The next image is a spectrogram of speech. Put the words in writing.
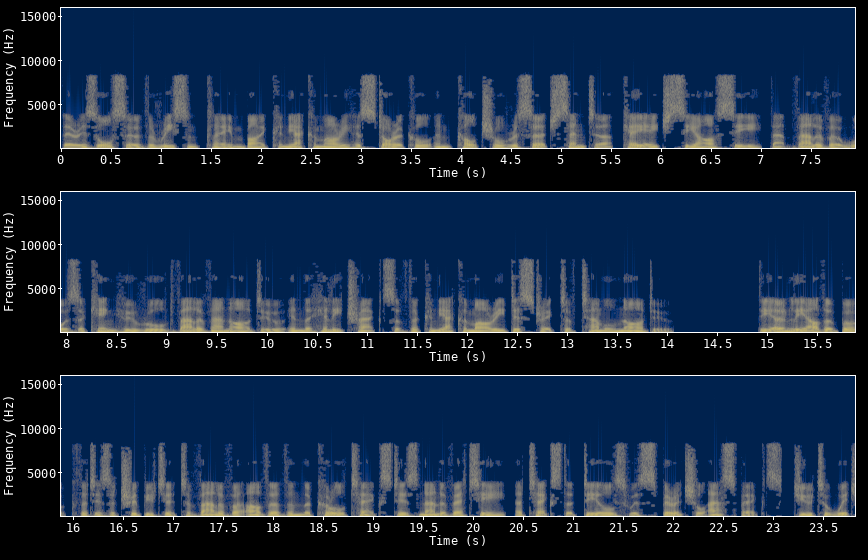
There is also the recent claim by Kanyakumari Historical and Cultural Research Center (KHCRC) that Valluvar was a king who ruled Valluvanadu in the hilly tracts of the Kanyakumari district of Tamil Nadu. The only other book that is attributed to Valluvar other than the Kural text is Nanaveti, a text that deals with spiritual aspects, due to which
